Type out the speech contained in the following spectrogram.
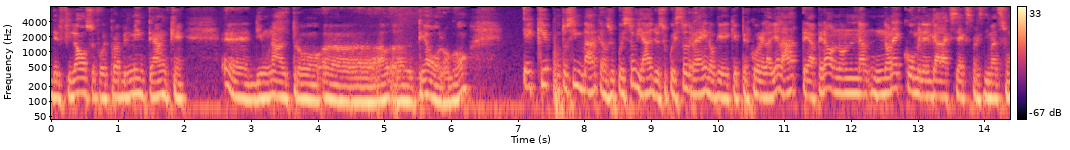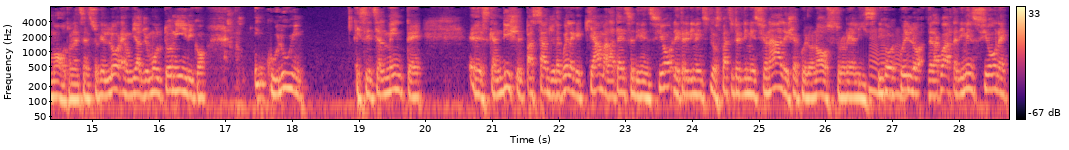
del filosofo e probabilmente anche eh, di un altro uh, teologo e che appunto si imbarcano su questo viaggio, su questo treno che, che percorre la Via Lattea, però non, non, è come nel Galaxy Express di Matsumoto, nel senso che loro è un viaggio molto onirico in cui lui essenzialmente eh, scandisce il passaggio da quella che chiama la terza dimensione, dimens- lo spazio tridimensionale, cioè quello nostro realistico, mm-hmm. quello della quarta dimensione,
